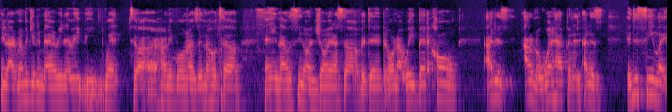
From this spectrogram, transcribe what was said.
you know, I remember getting married, and we, we went to our honeymoon. I was in the hotel, and I was you know enjoying ourselves. But then on our way back home, I just I don't know what happened. I just it just seemed like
